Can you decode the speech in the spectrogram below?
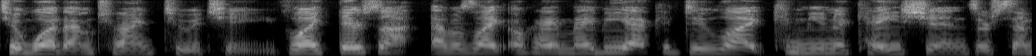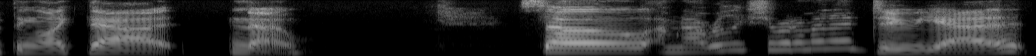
to what I'm trying to achieve. Like there's not I was like, okay, maybe I could do like communications or something like that. No. So I'm not really sure what I'm gonna do yet.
